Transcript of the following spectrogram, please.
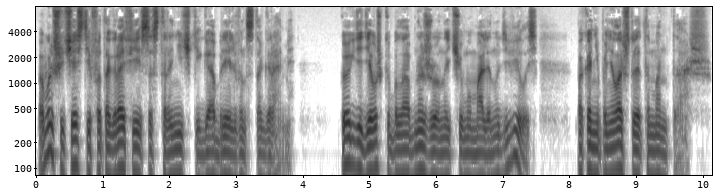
по большей части фотографии со странички Габриэль в Инстаграме. Кое-где девушка была обнаженной, чему Малин удивилась, пока не поняла, что это монтаж.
